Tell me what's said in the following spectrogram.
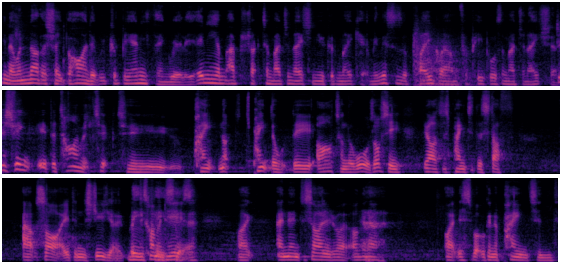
you know, another shape behind it. It could be anything really, any abstract imagination you could make it. I mean, this is a playground for people's imagination. Just think at the time it took to paint, not to paint the, the art on the walls. Obviously, the artist painted the stuff outside in the studio, but These to come in pieces. here, like, and then decided, right, I'm gonna, right, this is what we're gonna paint and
